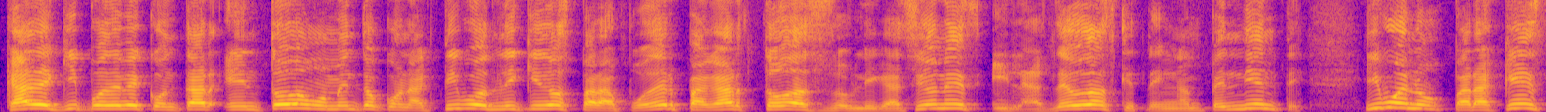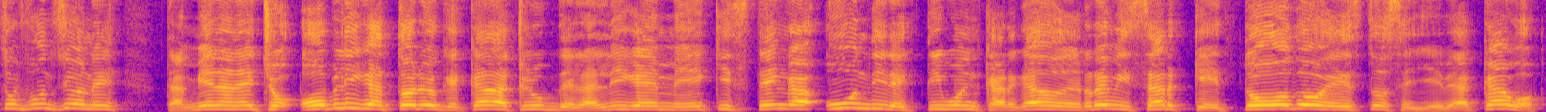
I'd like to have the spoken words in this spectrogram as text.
cada equipo debe contar en todo momento con activos líquidos para poder pagar todas sus obligaciones y las deudas que tengan pendiente. Y bueno, para que esto funcione, también han hecho obligatorio que cada club de la Liga MX tenga un directivo encargado de revisar que todo esto se lleve a cabo.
